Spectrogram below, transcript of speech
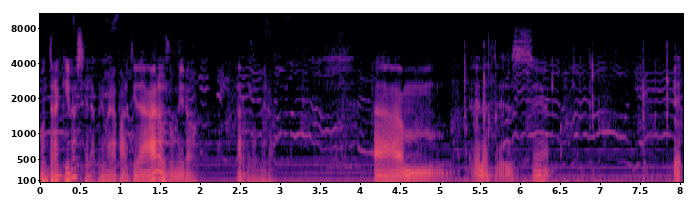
Contra qui va ser la primera partida? Ara us ho miro. Ara us eh,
